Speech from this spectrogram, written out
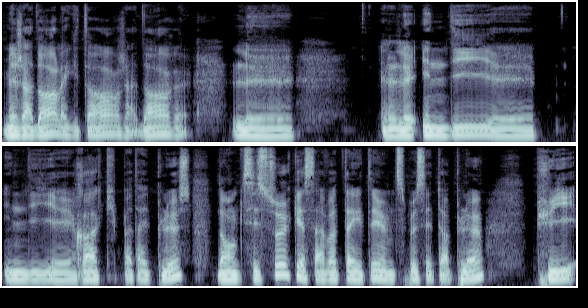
mais j'adore la guitare, j'adore euh, le le indie euh, indie rock peut-être plus. Donc c'est sûr que ça va teinter un petit peu ces tops là. Puis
